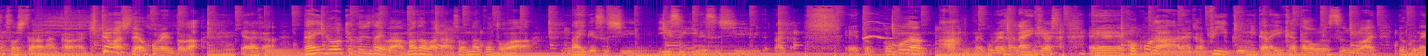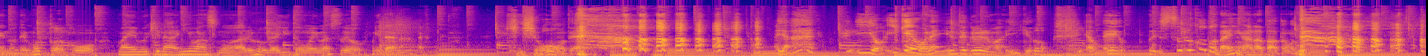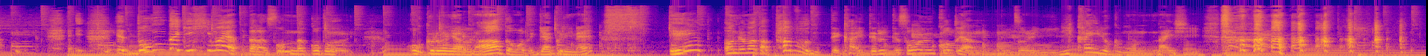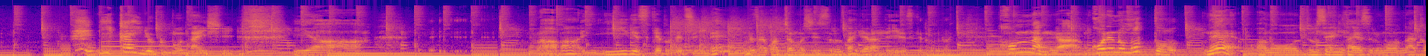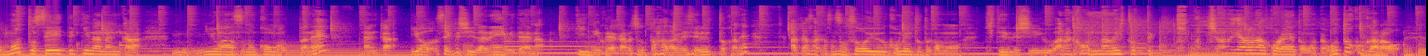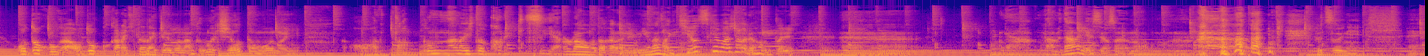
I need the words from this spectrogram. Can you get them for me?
そしたらなんか来てましたよコメントが。いやなんか大浪曲時代はまだまだそんなことはないですし言い過ぎですしみたいな。なんかえっ、ー、とここがあごめんなさい LINE 来ました、えー、ここがなんかピークみたいな言い方をするのは良くないのでもっとこう前向きなニュアンスのある方がいいと思いますよみたいな。気象思ていやいいよ。意見をね言ってくれればいいけどいやえすることないんあなたと思って。いやどんだけ暇やったらそんなこと送るんやろなと思って逆にね。えほんでまた「多分」って書いてるってそういうことやんそれ理解力もないし。理解力もないし。いやまあまあいいですけど別にね。別にこっちは無視するだけなんでいいですけど。こんなんがこれのもっとねあの女性に対するものなんかもっと性的ななんかニュアンスのこもったね。なんか「よセクシーだね」みたいな。筋肉やからちょっと肌見せるとかね。赤坂さんそういうコメントとかも来てるしうわなんか女の人って気持ち悪いやろなこれと思って。男から男が男から来ただけでもなんか浮気しようって思うのに。男女の人これきついやろな思ったからね皆さん気をつけましょうね本当に。うん。いやダメダメですよそういうの。普通に、え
